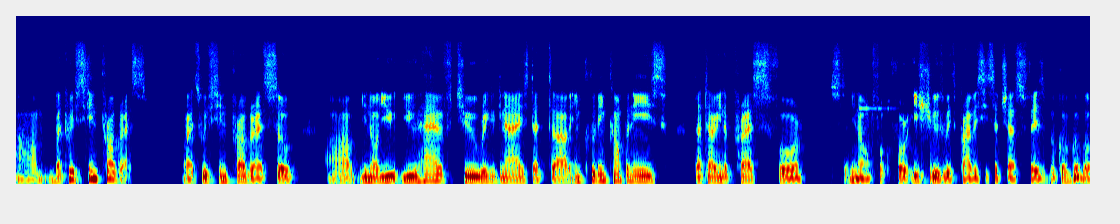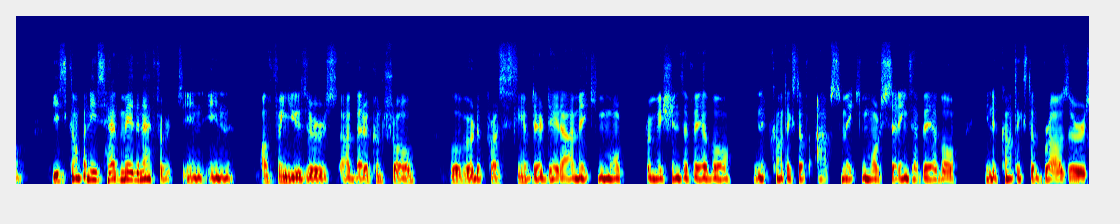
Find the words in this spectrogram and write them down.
Um, but we've seen progress, right? So we've seen progress. So, uh, you know, you, you have to recognize that, uh, including companies that are in the press for you know for, for issues with privacy such as facebook or google these companies have made an effort in in offering users uh, better control over the processing of their data making more permissions available in the context of apps making more settings available in the context of browsers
